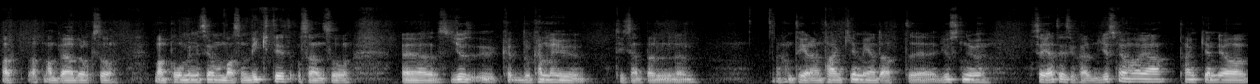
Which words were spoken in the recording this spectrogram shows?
Att, att man behöver också man påminner sig om vad som är viktigt och sen så eh, då kan man ju till exempel hantera en tanke med att eh, just nu säga till sig själv, just nu har jag tanken, jag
